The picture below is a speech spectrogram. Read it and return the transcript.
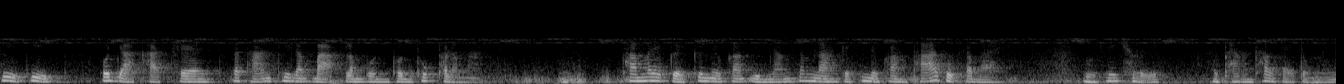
ที่ที่อดอยากขาดแคลนสถานที่ลำบากลำบนทนทุกข์ทรมานทำไม่ได้เกิดขึ้นในความอิ่มน้ำสำราญเกิดขึ้นในความผาสุกสบาย อยู่เฉยๆให้พากันเข้าใจตรงนี้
